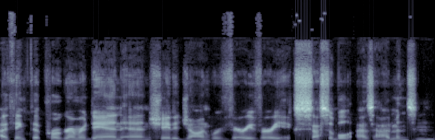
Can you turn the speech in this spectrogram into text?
I think that programmer Dan and Shaded John were very, very accessible as admins. Mm.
